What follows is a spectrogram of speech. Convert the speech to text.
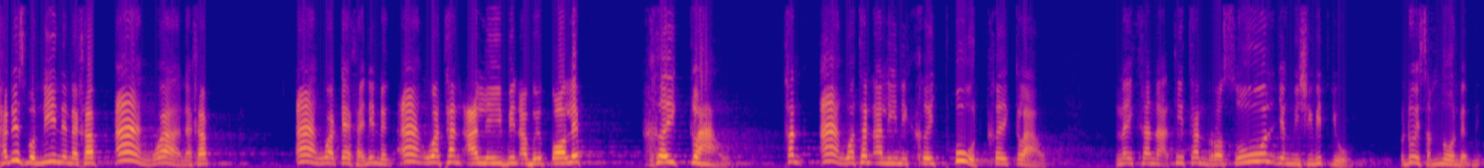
ฮะดิษบทนี้เนี่ยนะครับ อ้างว่านะครับ อ้างว่าแก้ไขนิดหนึ่งอ้างว่าท่านอาลีบินอบูตอเลบเคยกล่าว ท่านอ้างว่าท่านอาลีนี่เคยพูดเคยกล่าว ในขณะที่ท่านรอซูลยังมีชีวิตอยู่ ด้วยสำนวนแบบนี้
